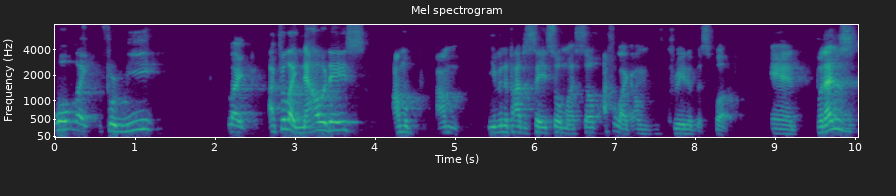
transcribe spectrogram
Well, like for me, like I feel like nowadays I'm a I'm even if I have to say so myself, I feel like I'm creative as fuck. And but that just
